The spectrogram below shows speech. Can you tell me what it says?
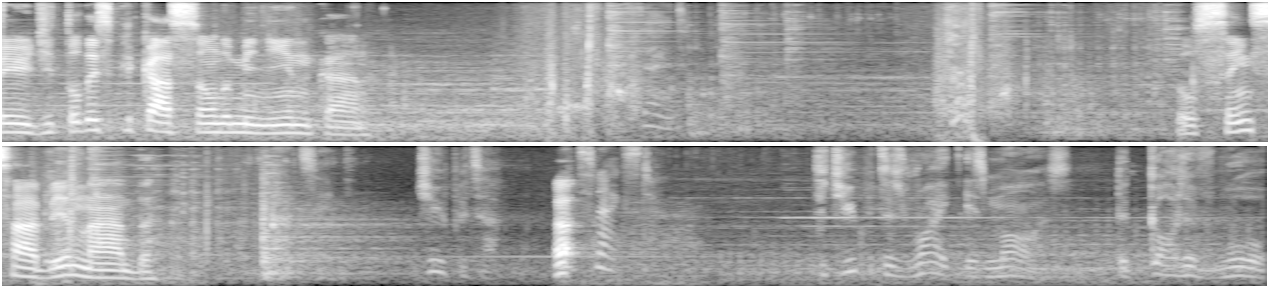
Perdi toda a explicação do menino, cara. Tô sem saber nada. Next? To Jupiter's right is Mars, the god of war.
